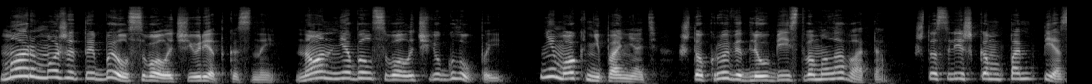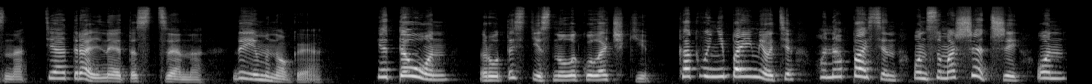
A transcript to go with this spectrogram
Мар, может, и был сволочью редкостной, но он не был сволочью глупой. Не мог не понять, что крови для убийства маловато, что слишком помпезно, театральная эта сцена, да и многое. «Это он!» Рута стиснула кулачки. «Как вы не поймете? Он опасен, он сумасшедший, он...»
